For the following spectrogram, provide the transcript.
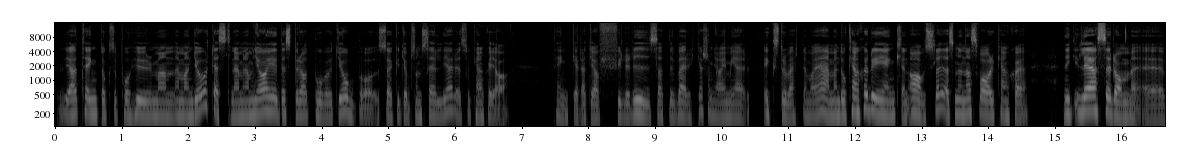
Jag har tänkt också på hur man, när man gör testerna, men om jag är i desperat behov av ett jobb och söker ett jobb som säljare så kanske jag tänker att jag fyller i så att det verkar som jag är mer extrovert än vad jag är. Men då kanske det egentligen avslöjas. Mina svar kanske... Ni läser dem eh,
